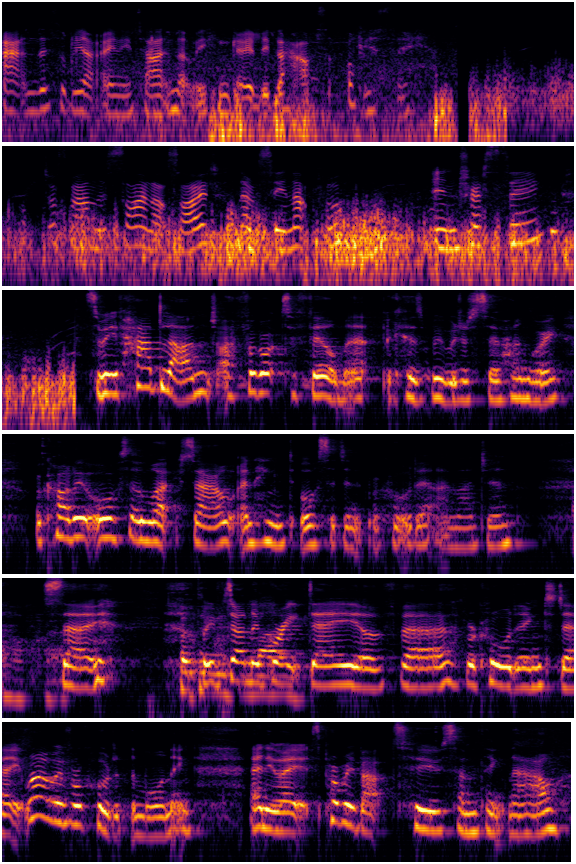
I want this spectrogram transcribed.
and this will be our only time that we can go leave the house, obviously. Just found this sign outside, never seen that before. Interesting. So we've had lunch, I forgot to film it because we were just so hungry. Ricardo also worked out and he also didn't record it, I imagine. Oh, crap. So we've done a great day of uh, recording today. Well, we've recorded the morning. Anyway, it's probably about two something now.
